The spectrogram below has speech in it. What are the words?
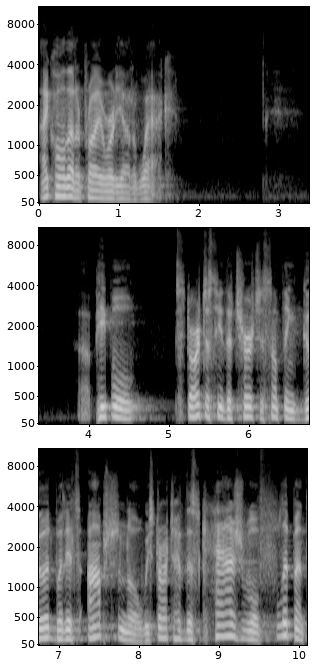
I call that a priority out of whack. Uh, people start to see the church as something good, but it's optional. We start to have this casual, flippant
